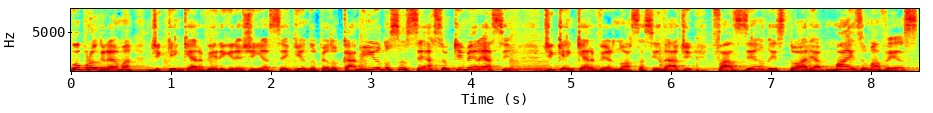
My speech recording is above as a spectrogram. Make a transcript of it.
O programa de quem quer ver Igrejinha seguindo pelo caminho do sucesso que merece. De quem quer ver nossa cidade fazendo história mais uma vez.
